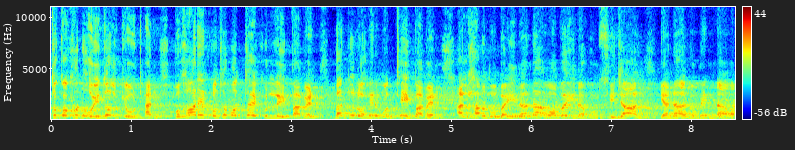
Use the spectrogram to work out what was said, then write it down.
তো কখনো ওই দলকে উঠান। বুখারের প্রথম অধ্যায় খুললেই পাবেন ওহির মধ্যেই পাবেন। আল হারবু বাইনানা ওয়া বাইনাহুম ওয়া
